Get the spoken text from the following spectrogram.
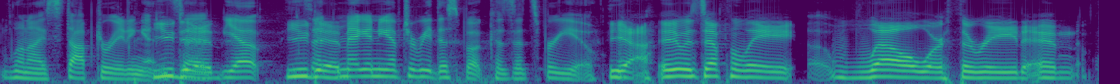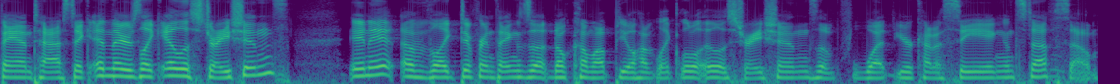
when I stopped reading it. You said, did. Yep. You Said, did. Megan, you have to read this book because it's for you. Yeah, it was definitely uh, well worth the read and fantastic. And there's like illustrations in it of like different things that'll come up. You'll have like little illustrations of what you're kind of seeing and stuff. So,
